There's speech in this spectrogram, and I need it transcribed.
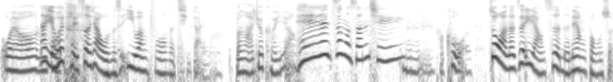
Well，那也会可以设下我们是亿万富翁的期待吗？本来就可以啊。嘿，这么神奇，嗯，好酷哦。做完了这一两次的能量风水，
